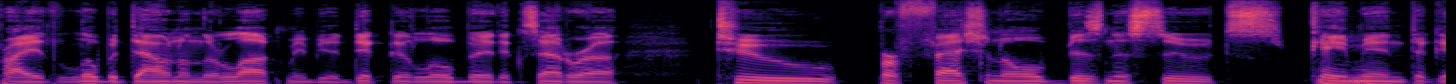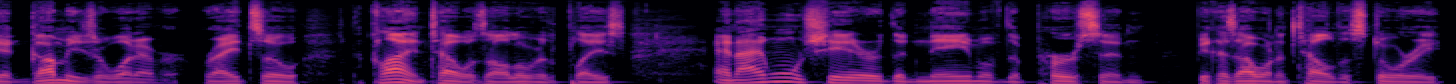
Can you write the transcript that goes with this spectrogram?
probably a little bit down on their luck, maybe addicted a little bit, etc. Two professional business suits came in to get gummies or whatever, right? So the clientele was all over the place, and I won't share the name of the person because I want to tell the story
